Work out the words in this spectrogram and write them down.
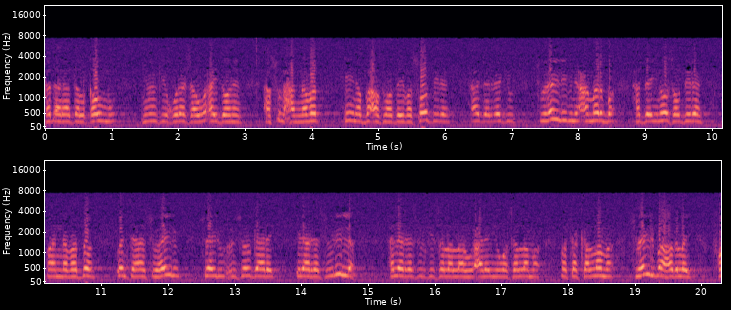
Qad araada alqawmu nimankii quraysha waxay dooneen asulxa nabad xiina bacasuu haddayba soo direen hada arajul suhayl ibni camarba hadday inoo soo direen waa nabadoon waintahaa suhaylun suhayl wuxuu soo gaaray ilaa rasuulillah alla rasuulkii sala allahu calayhi wasalama watakallama suhayl baa hadlay fa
